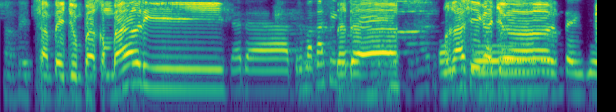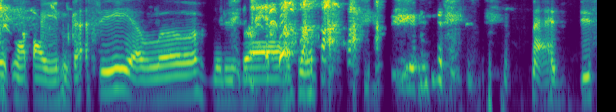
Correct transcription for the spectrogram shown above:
sampai sampai jumpa kembali. Dadah. Terima kasih. Dadah. Terima kasih Kak John. thank you ngapain kasih ya Allah jadi banget najis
